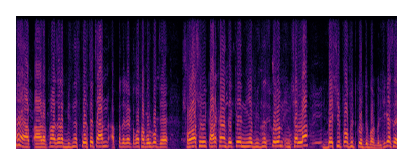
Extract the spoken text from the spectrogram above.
হ্যাঁ আর আপনারা যারা বিজনেস করতে চান আপনাদের একটা কথা বলব যে সরাসরি কারখানা থেকে নিয়ে বিজনেস করুন ইনশাল্লাহ বেশি প্রফিট করতে পারবেন ঠিক আছে?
